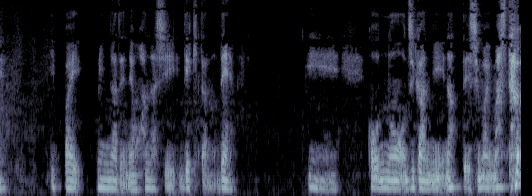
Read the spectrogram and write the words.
ーいっぱいみんなでね、お話できたので、えーこの時間になってしまいました。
